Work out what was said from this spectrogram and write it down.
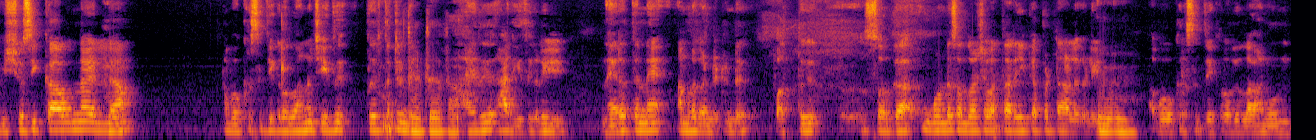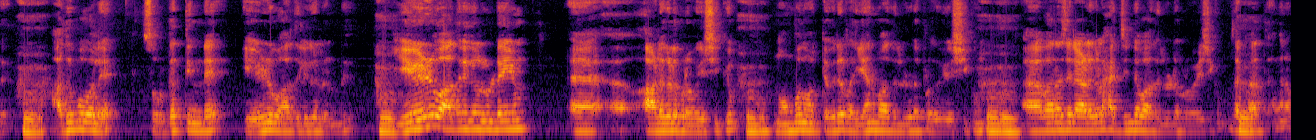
വിശ്വസിക്കാവുന്ന എല്ലാം അബൂക്കർ സിദ്ദീഖ് ചെയ്ത് തീർത്തിട്ടുണ്ട്. അതായത് ഹദീസുകളിൽ നേരെ തന്നെ നമ്മൾ കണ്ടിട്ടുണ്ട്. പത്ത് സ്വർഗം കൊണ്ട് സന്തോഷവാർത്ത അറിയിക്കപ്പെട്ട ആളുകളിൽ ഉം. അബൂബക്കർ സിദ്ദീഖ് ഉണ്ട്. അതുപോലെ സ്വർഗത്തിന്റെ ഏഴ് വാതിലുകളുണ്ട്. ഏഴ് വാതിലുകളുടെയും ആളുകൾ പ്രവേശിക്കും. നോമ്പ് നോറ്റവർ റയ്യാൻ വാതിലൂടെ പ്രവേശിക്കും. വേറെ ചില ആളുകൾ ഹജ്ജിന്റെ വാതിലൂടെ പ്രവേശിക്കും. സക്കാത്ത് അങ്ങനെ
